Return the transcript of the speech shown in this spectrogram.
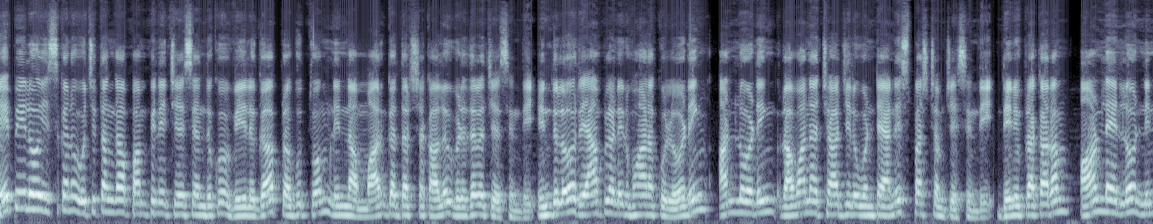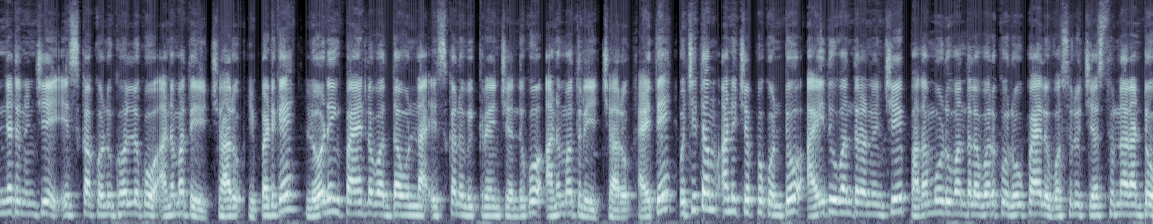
ఏపీలో ఇసుకను ఉచితంగా పంపిణీ చేసేందుకు వీలుగా ప్రభుత్వం నిన్న మార్గదర్శకాలు విడుదల చేసింది. ఇందులో ర్యాంపుల నిర్వహణకు లోడింగ్ అన్లోడింగ్ రవాణా ఛార్జీలు ఉంటాయని స్పష్టం చేసింది. దీని ప్రకారం ఆన్లైన్లో నిన్నటి నుంచి ఇసుక కొనుగోళ్ళకు అనుమతి ఇచ్చారు. ఇప్పటికే లోడింగ్ పాయింట్ల వద్ద ఉన్న ఇసుకను విక్రయించేందుకు అనుమతులు ఇచ్చారు. అయితే ఉచితం అని చెప్పుకుంటూ ఐదు వందల నుంచి పదమూడు వందల వరకు రూపాయలు వసూలు చేస్తున్నారంటూ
